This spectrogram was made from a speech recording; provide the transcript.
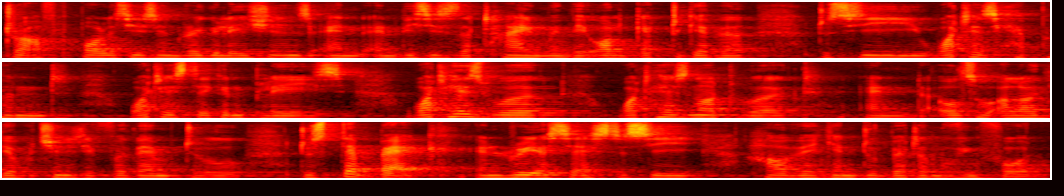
draft policies and regulations and, and this is the time when they all get together to see what has happened, what has taken place, what has worked, what has not worked and also allow the opportunity for them to, to step back and reassess to see how they can do better moving forward.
